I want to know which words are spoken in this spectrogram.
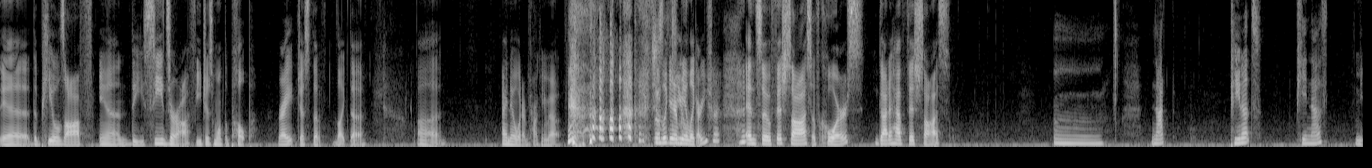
uh, the peels off, and the seeds are off. You just want the pulp, right? Just the like the. Uh, I know what I'm talking about. She's looking at me like, "Are you sure?" and so fish sauce, of course, you got to have fish sauce. Mm, nut, Peanuts. peanuts.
